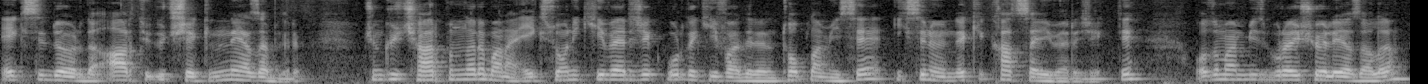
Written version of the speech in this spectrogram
Eksi 4'e artı 3 şeklinde yazabilirim. Çünkü çarpımları bana eksi 12 verecek. Buradaki ifadelerin toplamı ise x'in önündeki katsayı verecekti. O zaman biz burayı şöyle yazalım.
